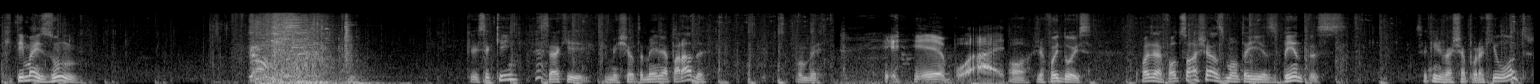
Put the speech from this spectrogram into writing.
Aqui tem mais um. Que é esse aqui, hein? Será que, que mexeu também na parada? Vamos ver. É, boy. Ó, já foi dois. Rapaziada, falta só achar as montanhas bentas. Será que a gente vai achar por aqui o outro?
